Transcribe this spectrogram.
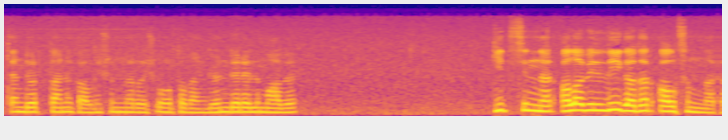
Zaten dört tane kaldı. Şunları da şu ortadan gönderelim abi. Gitsinler. Alabildiği kadar alsınlar.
